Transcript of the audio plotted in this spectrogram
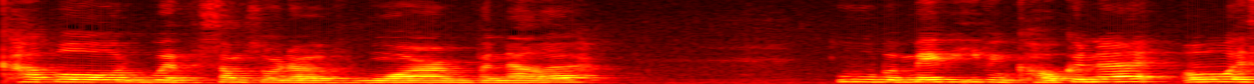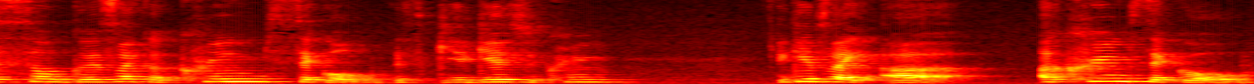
coupled with some sort of warm vanilla Ooh, but maybe even coconut. Oh, it's so good. It's like a creamsicle. It's, it gives a cream, it gives like a, a creamsicle.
